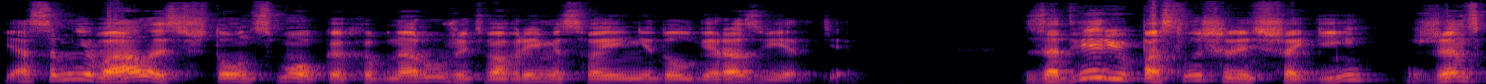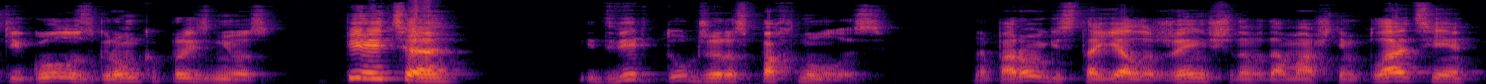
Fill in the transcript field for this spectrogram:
Я сомневалась, что он смог их обнаружить во время своей недолгой разведки. За дверью послышались шаги, женский голос громко произнес «Петя!» И дверь тут же распахнулась. На пороге стояла женщина в домашнем платье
